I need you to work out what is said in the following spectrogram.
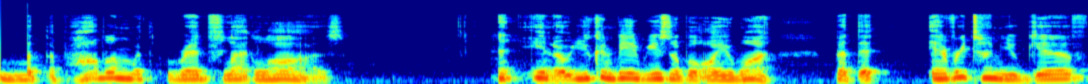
But the problem with red flag laws, you know, you can be reasonable all you want, but that every time you give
